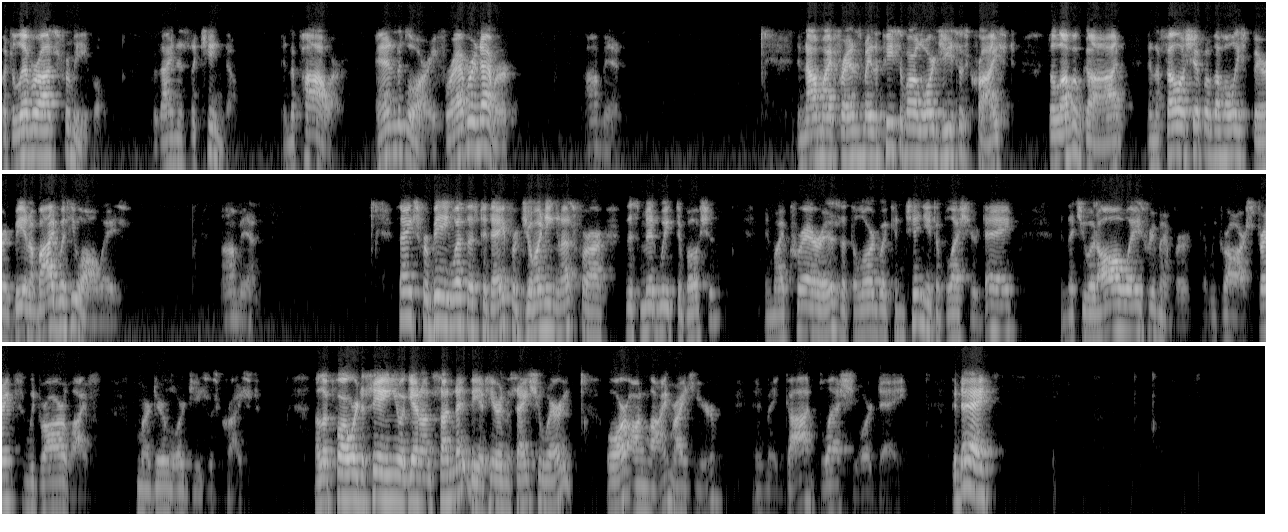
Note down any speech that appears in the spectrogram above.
but deliver us from evil. For thine is the kingdom, and the power, and the glory forever and ever. Amen. And now, my friends, may the peace of our Lord Jesus Christ, the love of God, and the fellowship of the Holy Spirit be and abide with you always. Amen. Thanks for being with us today, for joining us for our this midweek devotion. And my prayer is that the Lord would continue to bless your day and that you would always remember that we draw our strength and we draw our life from our dear Lord Jesus Christ. I look forward to seeing you again on Sunday, be it here in the sanctuary or online right here. And may God bless your day. Good day.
